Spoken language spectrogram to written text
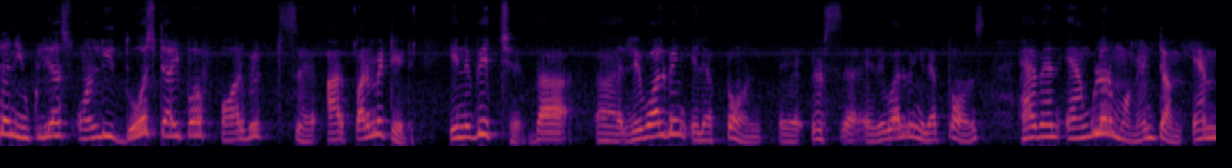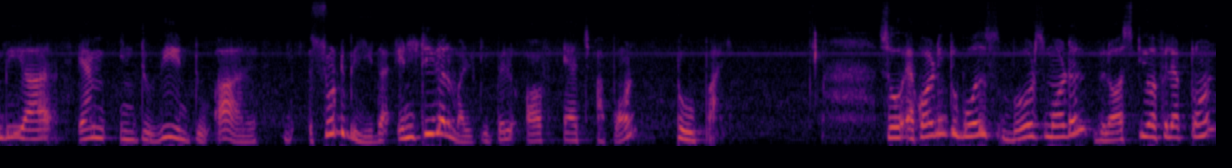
the nucleus only those type of orbits uh, are permitted in which the uh, revolving electron uh, its uh, revolving electrons have an angular momentum mvr m into v into r should be the integral multiple of h upon 2 pi so according to Bohr's, Bohr's model, velocity of electron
